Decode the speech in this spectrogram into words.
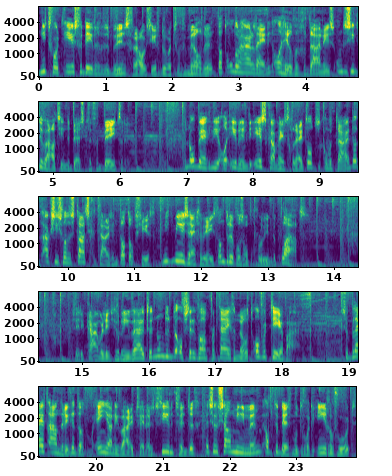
Niet voor het eerst verdedigde de bewindsvrouw zich door te vermelden dat onder haar leiding al heel veel gedaan is om de situatie in de best te verbeteren. Een opmerking die al eerder in de Eerste Kamer heeft geleid tot het commentaar dat acties van de staatssecretaris in dat opzicht niet meer zijn geweest dan druppels op een gloeiende plaat. Tweede Kamerlid Jorien Wuiten noemde de opstelling van een partijgenoot onverteerbaar. Ze blijft aandringen dat op 1 januari 2024 het sociaal minimum op de best moet worden ingevoerd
